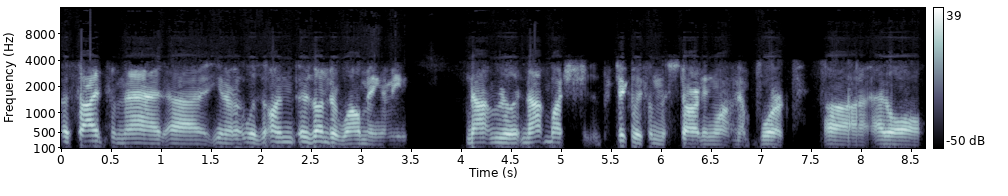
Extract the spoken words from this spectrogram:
aside from that, uh, you know, it was un- it was underwhelming. I mean, not really, not much, particularly from the starting lineup, worked uh, at all.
